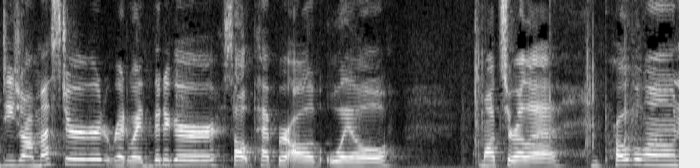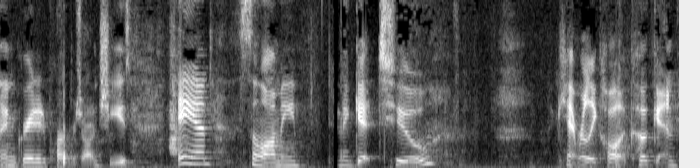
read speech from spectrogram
Dijon mustard, red wine vinegar, salt, pepper, olive oil, mozzarella, and provolone, and grated Parmesan cheese, and salami. I'm gonna get to, I can't really call it cooking,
